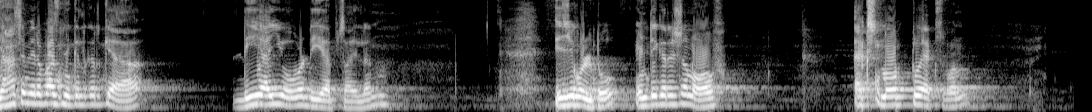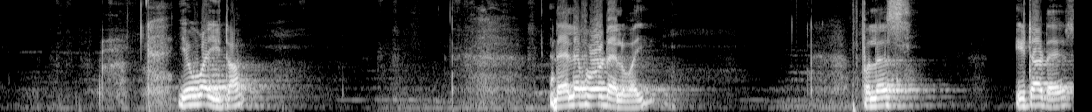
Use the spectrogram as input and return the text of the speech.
यहाँ से मेरे पास निकल कर के आया? D I over d epsilon is equal to integration of x not to x one ये हुआ ईटा डेल एफ़ और del y plus eta dash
